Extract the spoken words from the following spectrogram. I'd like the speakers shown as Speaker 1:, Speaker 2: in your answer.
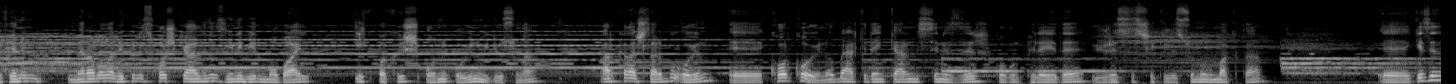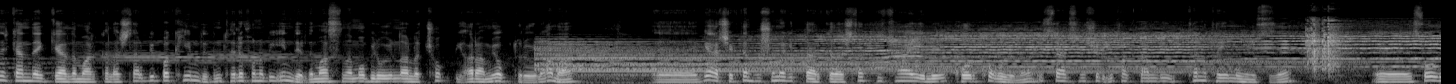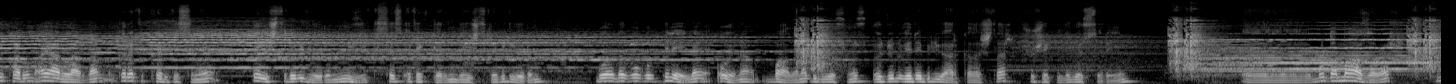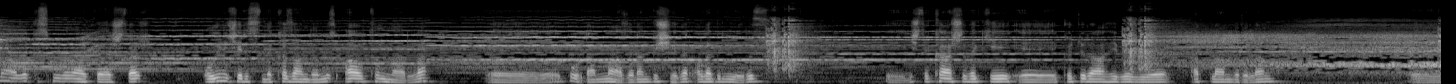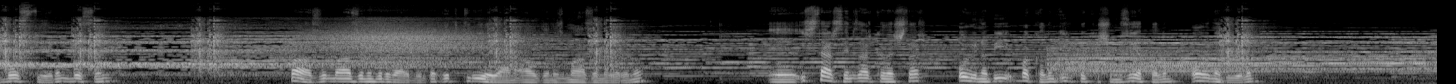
Speaker 1: Efendim merhabalar hepiniz hoş geldiniz yeni bir mobile ilk bakış oyun, oyun videosuna. Arkadaşlar bu oyun e, korku oyunu belki denk gelmişsinizdir Google Play'de ücretsiz şekilde sunulmakta. E, gezinirken denk geldim arkadaşlar bir bakayım dedim telefonu bir indirdim aslında mobil oyunlarla çok bir aram yoktur öyle ama e, gerçekten hoşuma gitti arkadaşlar. Hikayeli korku oyunu isterseniz şöyle ufaktan bir tanıtayım oyunu size e, sol yukarıdan ayarlardan grafik kalitesini değiştirebiliyorum. Müzik, ses efektlerini değiştirebiliyorum. Bu arada Google Play ile oyuna bağlanabiliyorsunuz. Ödül verebiliyor arkadaşlar. Şu şekilde göstereyim. E, burada mağaza var. Mağaza kısmından arkadaşlar oyun içerisinde kazandığımız altınlarla e, buradan mağazadan bir şeyler alabiliyoruz. E, işte karşıdaki e, kötü rahibe diye adlandırılan boss diyelim. Boss'un bazı malzemeleri var burada. Etkiliyor yani aldığınız malzemelerini. E, isterseniz arkadaşlar oyuna bir bakalım. İlk bakışımızı yapalım. Oyna diyelim.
